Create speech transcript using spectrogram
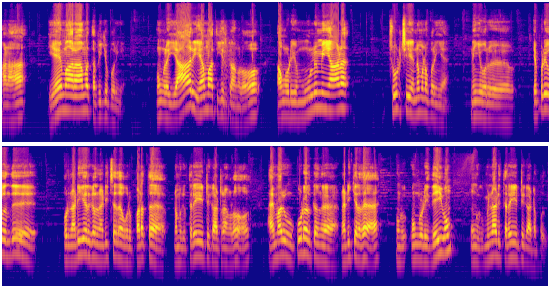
ஆனால் ஏமாறாமல் தப்பிக்க போகிறீங்க உங்களை யார் ஏமாற்றிக்கிருக்காங்களோ அவங்களுடைய முழுமையான சூழ்ச்சியை என்ன பண்ண போகிறீங்க நீங்கள் ஒரு எப்படி வந்து ஒரு நடிகர்கள் நடித்ததை ஒரு படத்தை நமக்கு திரையிட்டு காட்டுறாங்களோ அது மாதிரி உங்கள் கூட இருக்கவங்க நடிக்கிறத உங்கள் உங்களுடைய தெய்வம் உங்களுக்கு முன்னாடி திரையிட்டு காட்டப்போகுது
